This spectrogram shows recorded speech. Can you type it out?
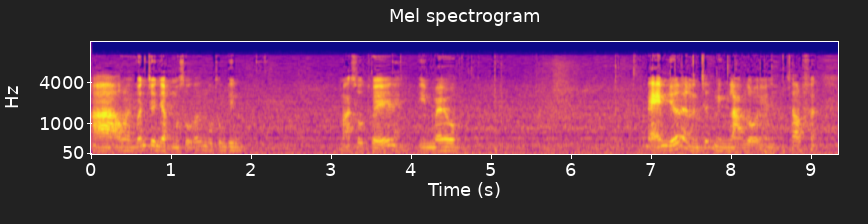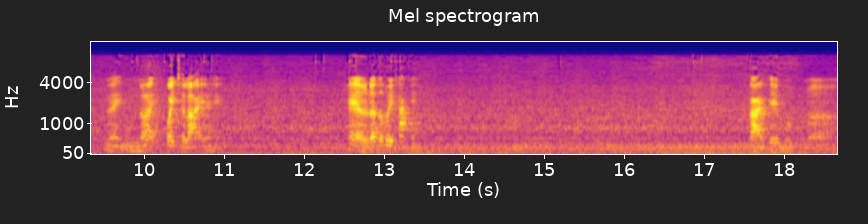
À ông này vẫn chưa nhập một số các một thông tin. Mã số thuế này, email này em nhớ là lần trước mình làm rồi sao này, nó lại quay trở lại này. Hay ở database khác này cài thêm một uh,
